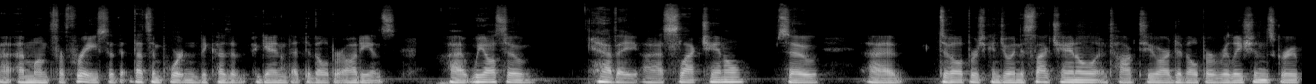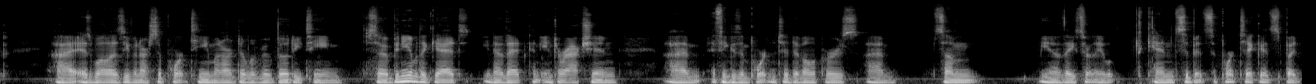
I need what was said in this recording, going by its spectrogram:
uh, a month for free. So that, that's important because of again that developer audience. Uh, we also have a uh, Slack channel so uh, developers can join the Slack channel and talk to our developer relations group, uh, as well as even our support team and our deliverability team. So being able to get you know that kind of interaction, um, I think is important to developers. Um, some you know they certainly can submit support tickets, but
